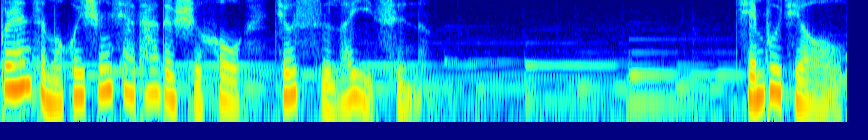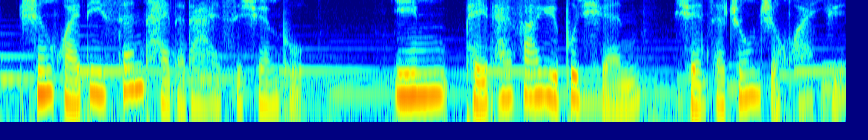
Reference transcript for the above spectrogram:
不然怎么会生下他的时候就死了一次呢？”前不久身怀第三胎的大 S 宣布，因胚胎发育不全，选择终止怀孕。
